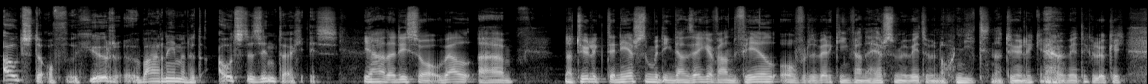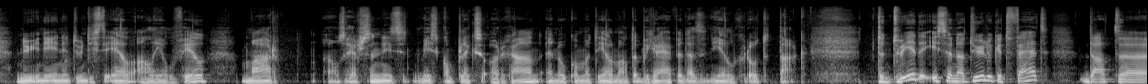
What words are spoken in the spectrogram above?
oudste, of geur waarnemen het oudste zintuig is. Ja, dat is zo. Wel, eh, natuurlijk, ten eerste moet ik dan zeggen van veel over de werking van de hersenen weten we nog niet, natuurlijk. En We weten gelukkig nu in de 21ste eeuw al heel veel, maar ons hersen is het meest complexe orgaan en ook om het helemaal te begrijpen, dat is een heel grote taak. Ten tweede is er natuurlijk het feit dat eh,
